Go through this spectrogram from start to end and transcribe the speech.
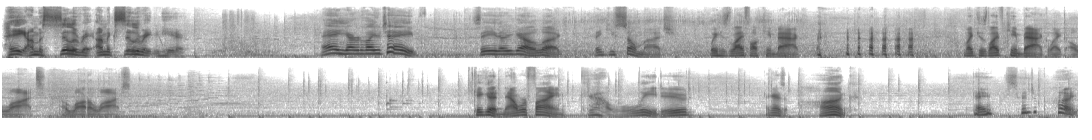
Hey, I'm accelerate. I'm accelerating here. Hey, you got rid of all your tape. See, there you go. Look. Thank you so much. Wait, his life all came back. like, his life came back, like, a lot. A lot, a lot. Okay, good. Now we're fine. Golly, dude. That guy's a punk. Okay, such a punk.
